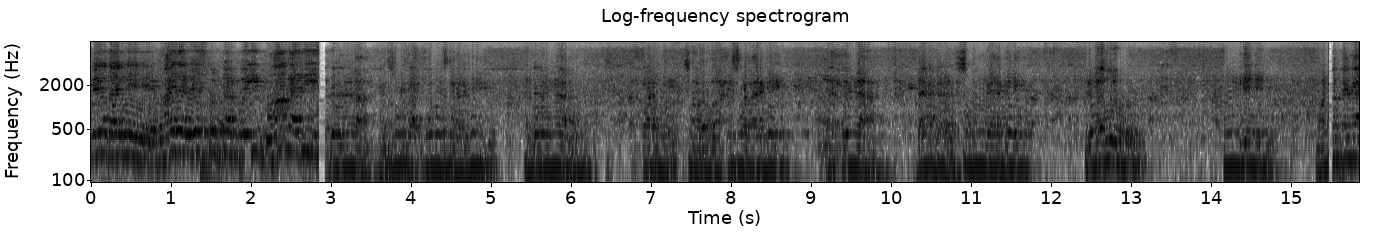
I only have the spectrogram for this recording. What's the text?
మేము దాన్ని వాయిదా వేసుకుంటా పోయి మాకు అది గారికి అదేవిధంగా డాక్టర్ సుమన్ గారికి ఈరోజు మనకి మొదటగా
